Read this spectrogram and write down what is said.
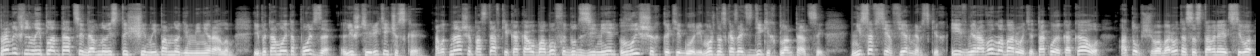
Промышленные плантации давно истощены по многим минералам, и потому эта польза лишь теоретическая. А вот наши поставки какао-бобов идут с земель высших категорий, можно сказать, с диких плантаций, не совсем фермерских. И в мировом обороте такое какао от общего оборота составляет всего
